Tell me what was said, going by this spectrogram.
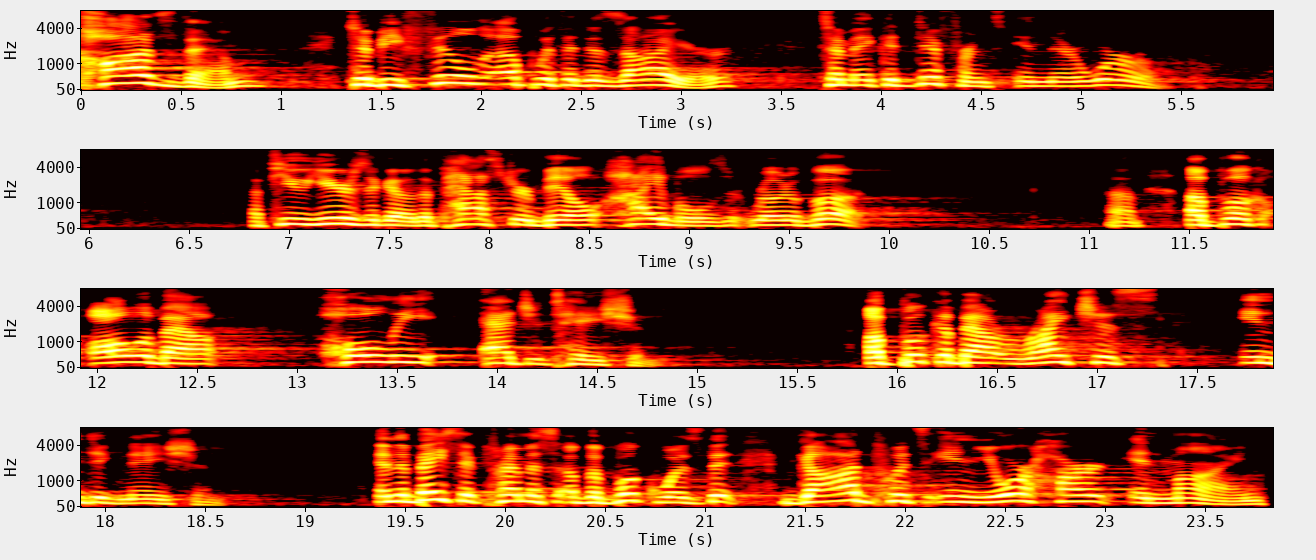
caused them to be filled up with a desire to make a difference in their world. A few years ago, the pastor Bill Hybels wrote a book um, a book all about holy agitation, a book about righteous indignation. And the basic premise of the book was that God puts in your heart and mind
